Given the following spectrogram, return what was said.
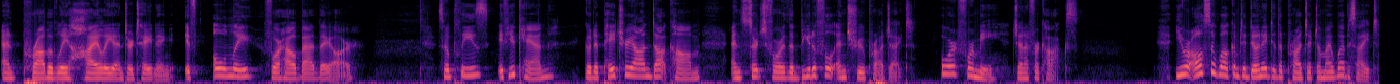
and probably highly entertaining, if only for how bad they are. So please, if you can, go to patreon.com and search for the Beautiful and True Project, or for me, Jennifer Cox. You are also welcome to donate to the project on my website,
